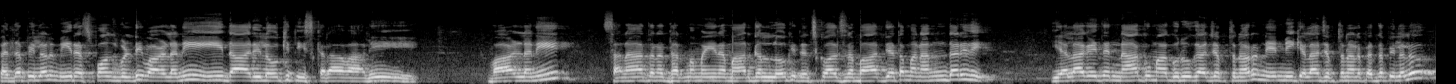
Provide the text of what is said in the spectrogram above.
పెద్ద పిల్లలు మీ రెస్పాన్సిబిలిటీ వాళ్ళని ఈ దారిలోకి తీసుకురావాలి. వాళ్ళని సనాతన ధర్మమైన మార్గంలోకి తెచ్చుకోవాల్సిన బాధ్యత మనందరిది. ఎలాగైతే నాకు మా గురువు గారు చెప్తున్నారో నేను మీకు ఎలా చెప్తున్నాను పెద్ద పిల్లలు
